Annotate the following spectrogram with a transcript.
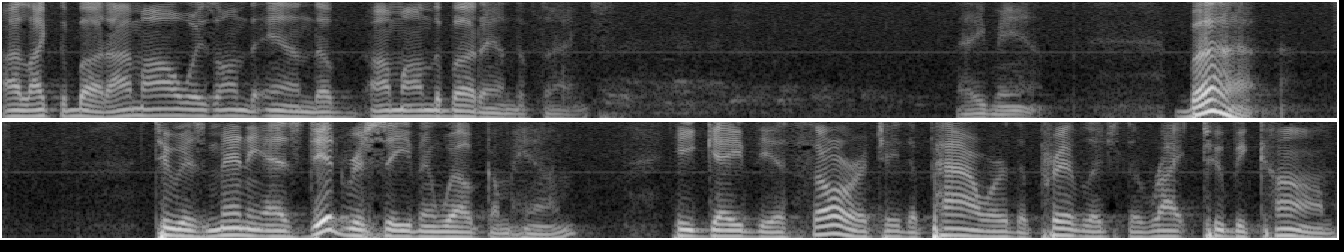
I like the but. I'm always on the end of, I'm on the but end of things. Amen. But to as many as did receive and welcome him, he gave the authority, the power, the privilege, the right to become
